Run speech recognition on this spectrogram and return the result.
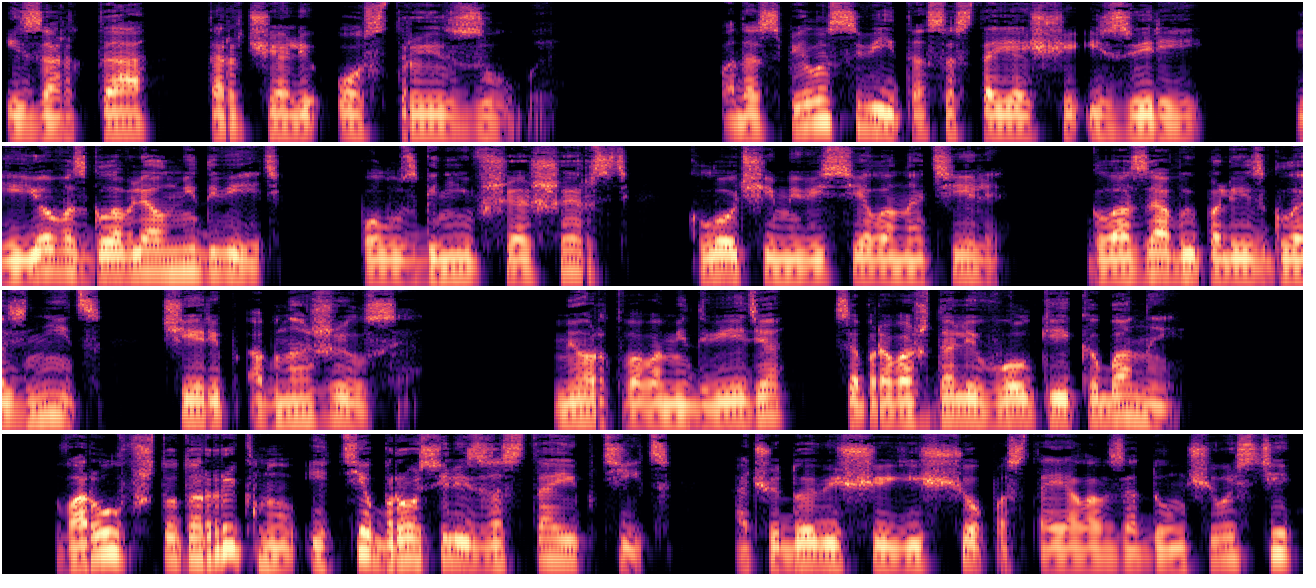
изо рта торчали острые зубы. Подоспела свита, состоящая из зверей. Ее возглавлял медведь, полусгнившая шерсть клочьями висела на теле, глаза выпали из глазниц, череп обнажился. Мертвого медведя сопровождали волки и кабаны. Варулф что-то рыкнул, и те бросились за стаей птиц, а чудовище еще постояло в задумчивости,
